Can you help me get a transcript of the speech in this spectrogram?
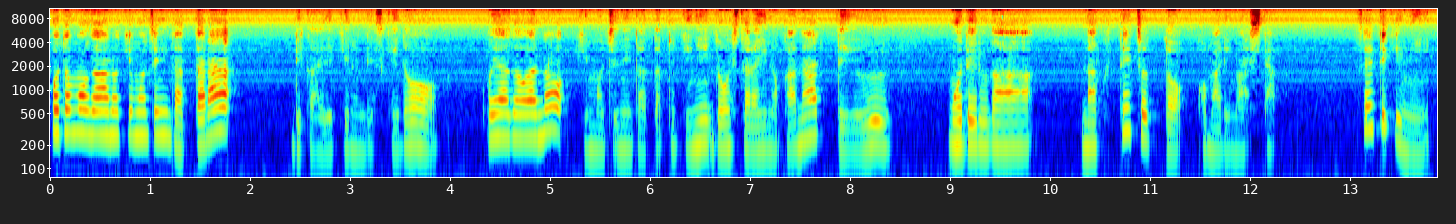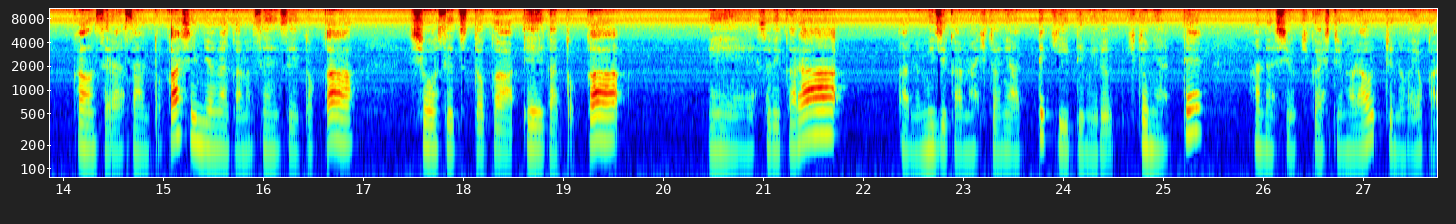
子供側の気持ちにだったら理解できるんですけど親側の気持ちに立った時にどうしたらいいのかなっていうモデルがなくてちょっと困りました。そういう時にカウンセラーさんとか心理学の先生とか小説とか映画とか、えー、それからあの身近な人に会って聞いてみる。人に会って話を聞かせてもらうっていうのが良かっ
